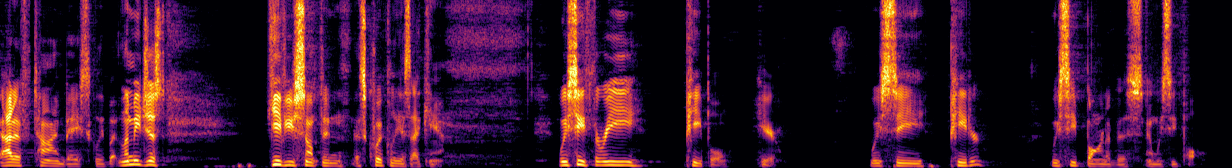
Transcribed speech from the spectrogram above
out of time, basically. But let me just give you something as quickly as I can. We see three people here we see Peter, we see Barnabas, and we see Paul.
